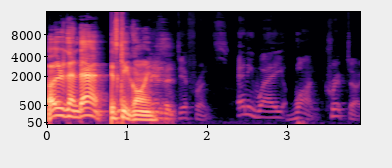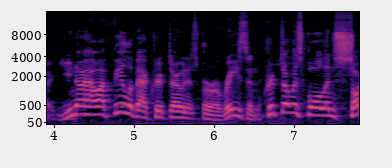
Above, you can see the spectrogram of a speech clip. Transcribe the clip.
Other than that, just keep going. a difference. Anyway, one, crypto. You know how I feel about crypto and it's for a reason. Crypto has fallen so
